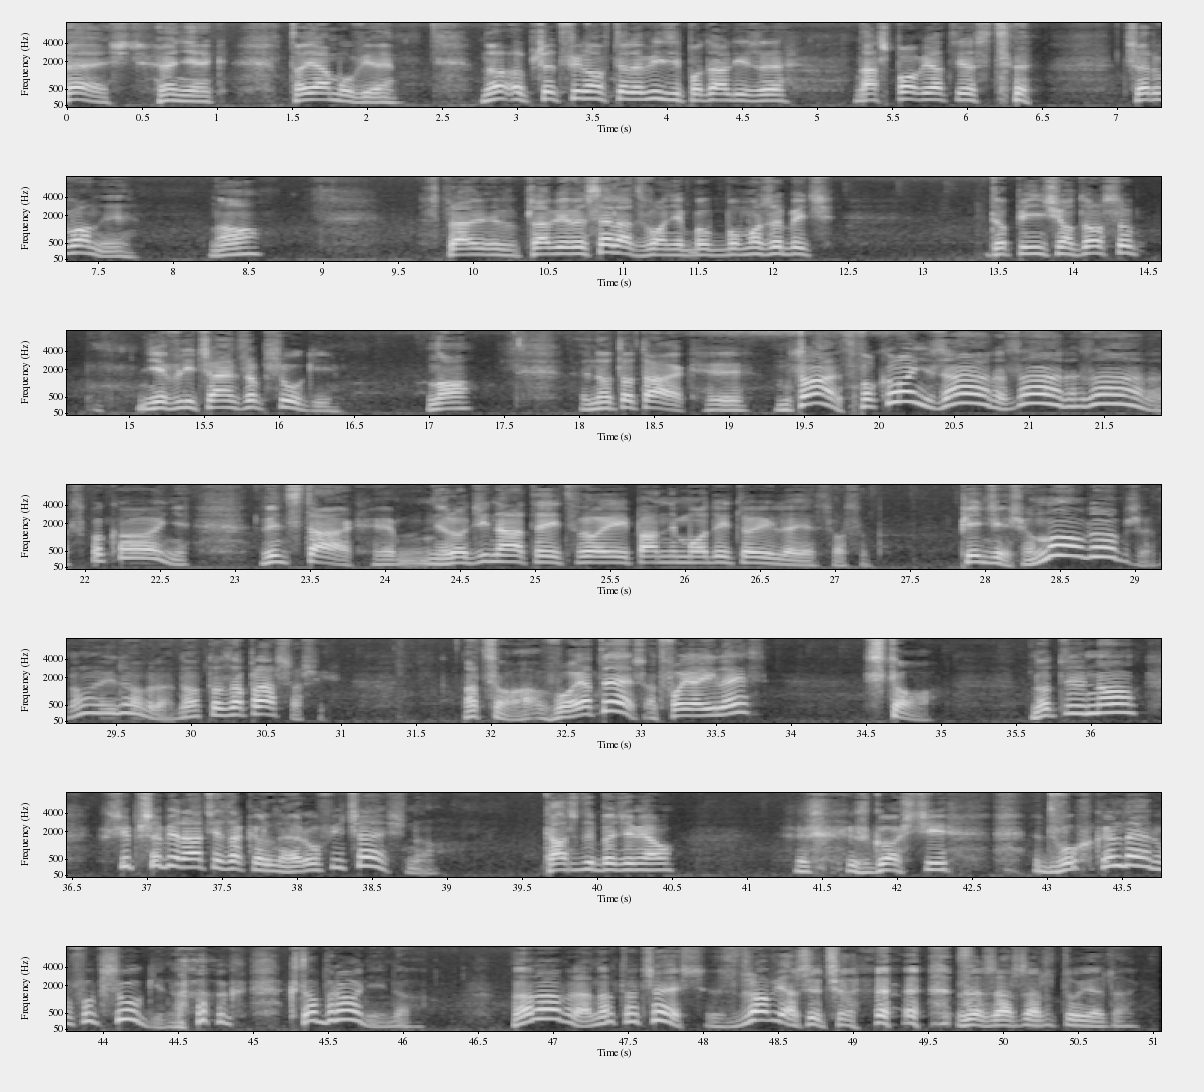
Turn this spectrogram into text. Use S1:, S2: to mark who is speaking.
S1: Cześć, Heniek. To ja mówię. No, przed chwilą w telewizji podali, że nasz powiat jest czerwony. No. W sprawie wesela dzwonię, bo, bo może być do 50 osób, nie wliczając obsługi. No. No to tak. y, No tak, spokojnie, zaraz, zaraz, zaraz, spokojnie. Więc tak, y, rodzina tej twojej panny młodej to ile jest osób? 50. No dobrze, no i dobra, no to zapraszasz ich. A co, a woja też, a twoja ile jest? 100. No ty, no, się przebieracie za kelnerów i cześć, no. Każdy będzie miał z gości dwóch kelnerów obsługi, no. Kto broni, no. No dobra, no to cześć. Zdrowia życzę. Żartuję tak.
